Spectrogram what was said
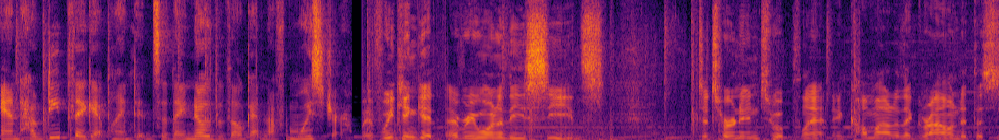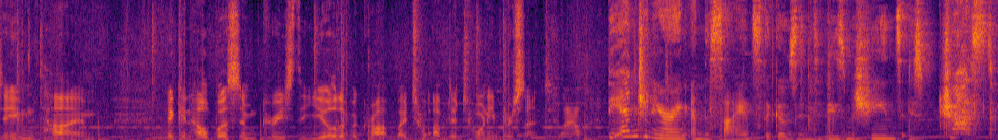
and how deep they get planted so they know that they'll get enough moisture. If we can get every one of these seeds to turn into a plant and come out of the ground at the same time, it can help us increase the yield of a crop by up to 20%. Wow. The engineering and the science that goes into these machines is just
